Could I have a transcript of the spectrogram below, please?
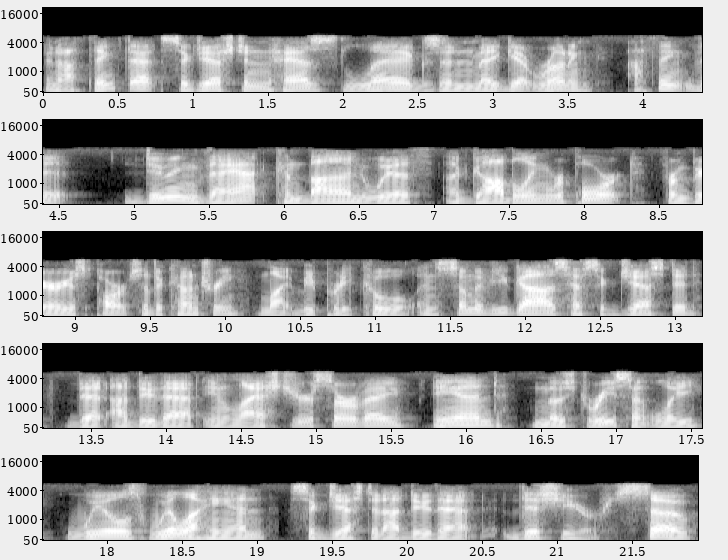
and I think that suggestion has legs and may get running. I think that doing that combined with a gobbling report from various parts of the country might be pretty cool. And some of you guys have suggested that I do that in last year's survey. And most recently, Wills Willahan suggested I do that this year. So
